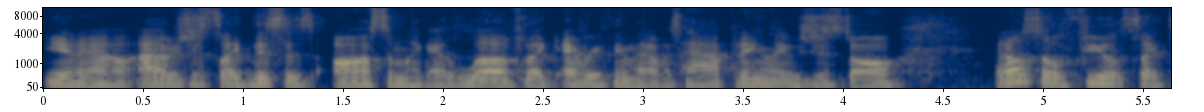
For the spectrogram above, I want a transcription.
You know i was just like this is awesome. Like i loved like everything that was happening. Like it was just all it also feels like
